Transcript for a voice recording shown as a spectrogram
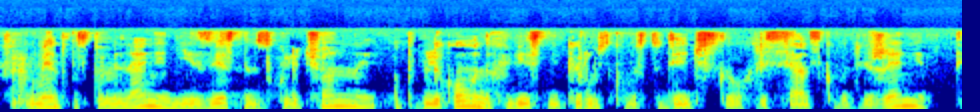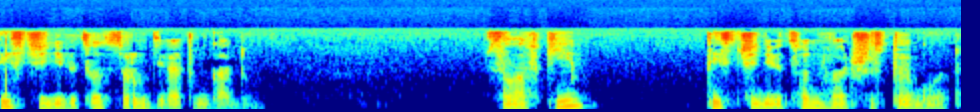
Фрагмент воспоминаний неизвестной заключенной, опубликованных в Вестнике Русского студенческого христианского движения в 1949 году. Соловки, 1926 год.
